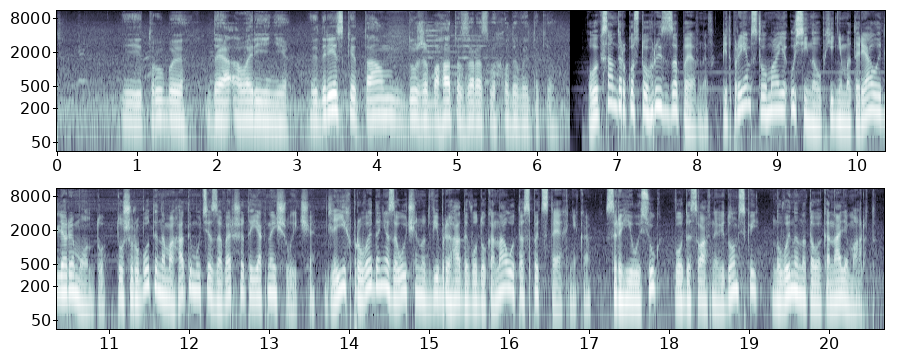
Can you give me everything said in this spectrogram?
І труби, де аварійні відрізки, там дуже багато зараз виходить витоків. Олександр Костогриз запевнив, підприємство має усі необхідні матеріали для ремонту, тож роботи намагатимуться завершити якнайшвидше. Для їх проведення залучено дві бригади водоканалу та спецтехніка. Сергій Лисюк, Владислав Невідомський. Новини на телеканалі Март.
